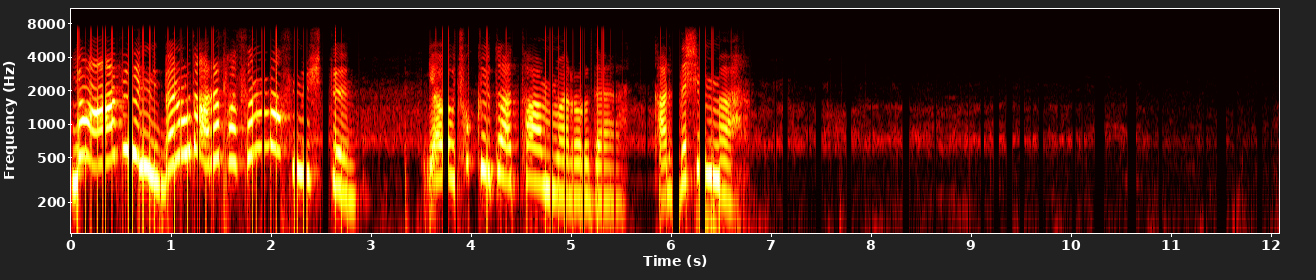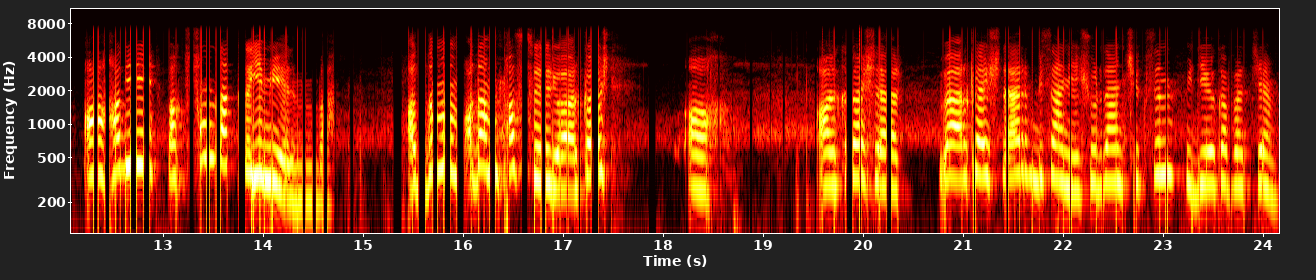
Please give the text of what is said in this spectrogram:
Ya abi ben orada ara pasa mı basmıştım? Çok kötü hatam var orada. Kardeşim be. Ah hadi bak son dakika yemeyelim bak. Adam adam pas veriyor arkadaş. Ah. Arkadaşlar ve arkadaşlar bir saniye şuradan çıksın videoyu kapatacağım.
